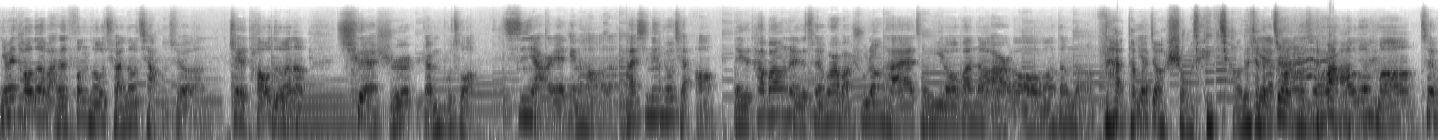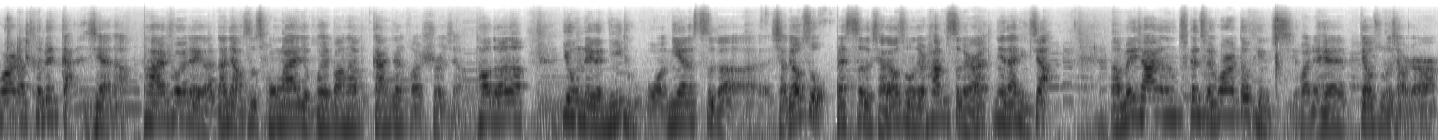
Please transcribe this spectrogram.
因为陶德把他的风头全都抢去了。这个陶德呢，确实人不错，心眼儿也挺好的，还心灵手巧。那个他帮这个翠花把梳妆台从一楼搬到二楼，往等等，那他妈叫手挺巧的，这也帮了翠花好。多忙。翠花呢特别感谢他，他还说这个男屌丝从来就不会帮他干任何事情。陶德呢用这个泥土捏了四个小雕塑，这四个小雕塑就是他们四个人捏的还挺像。啊，梅莎跟跟翠花都挺喜欢这些雕塑的小人儿，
